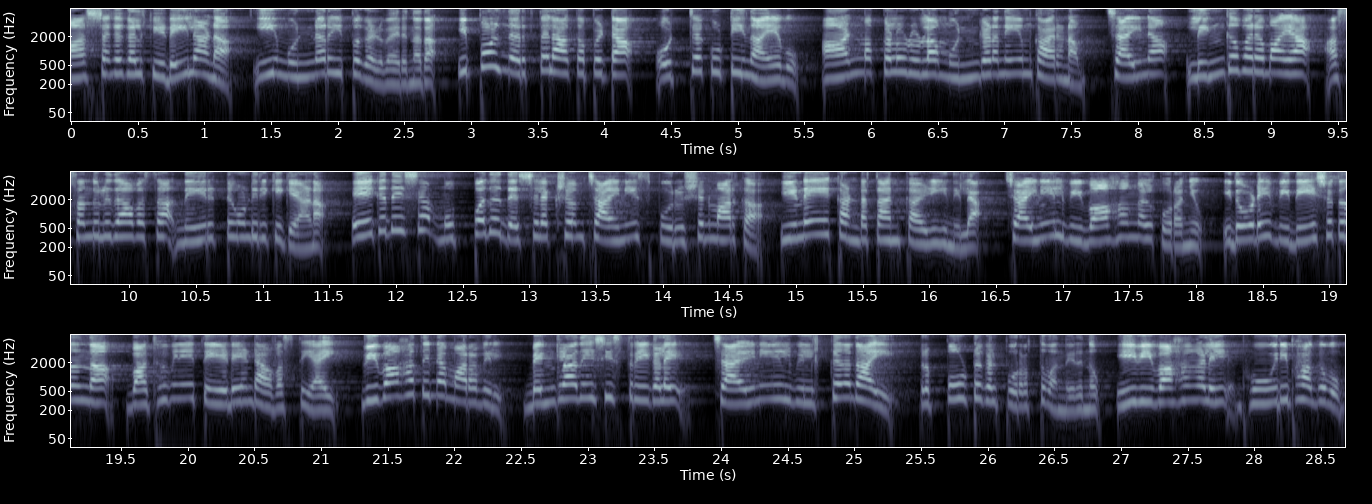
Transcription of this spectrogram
ആശങ്കകൾക്കിടയിലാണ് ഈ മുന്നറിയിപ്പുകൾ വരുന്നത്. ഇപ്പോൾ നിർത്തലാക്കപ്പെട്ട ഒറ്റക്കുട്ടി നയവും ആൺമക്കളോടുള്ള മുൻഗണനയും കാരണം ചൈന ലിംഗപരമായ അസന്തുലിതാവസ്ഥ നേരിട്ടുകൊണ്ടിരിക്കുകയാണ്. ഏകദേശം മുപ്പത് ദശലക്ഷം ചൈനീസ് പുരുഷന്മാർക്ക് ഇണയെ കണ്ടെത്താൻ കഴിയുന്നില്ല. ചൈനയിൽ വിവാഹങ്ങൾ കുറഞ്ഞു. ഇതോടെ വിദേശത്തു നിന്ന് വധുവിനെ തേടേണ്ട അവസ്ഥയായി. വിവാഹത്തിന്റെ മറവിൽ ബംഗ്ലാദേശി സ്ത്രീകളെ ചൈനയിൽ വിൽക്കുന്നതായി റിപ്പോർട്ടുകൾ പുറത്തു വന്നിരുന്നു. ഈ വിവാഹങ്ങളിൽ ഭൂരിഭാഗവും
